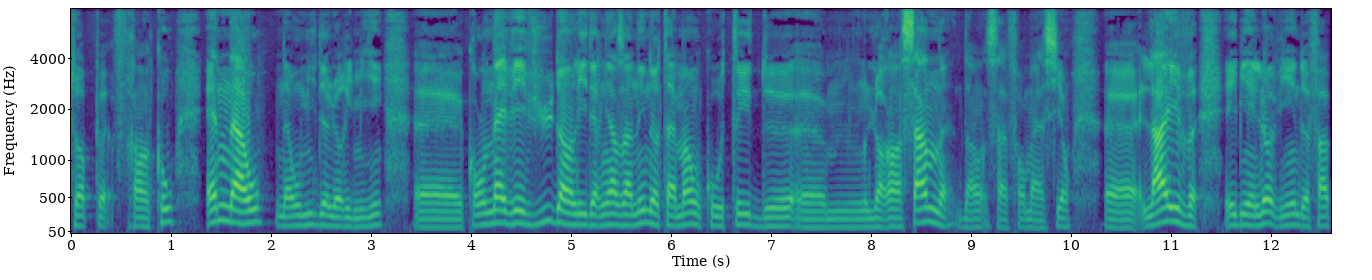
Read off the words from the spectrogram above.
top franco, Ennao, Naomi Delorimier, euh, qu'on avait vu dans les dernières années, notamment aux côtés de euh, Laurent San dans sa formation euh, live. Et eh bien là, vient de faire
